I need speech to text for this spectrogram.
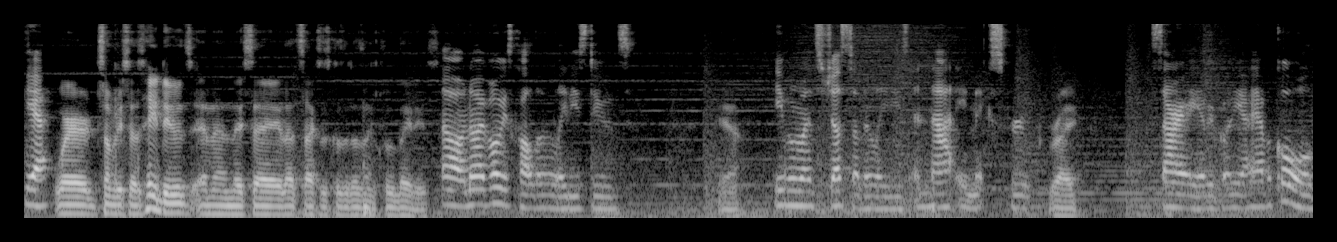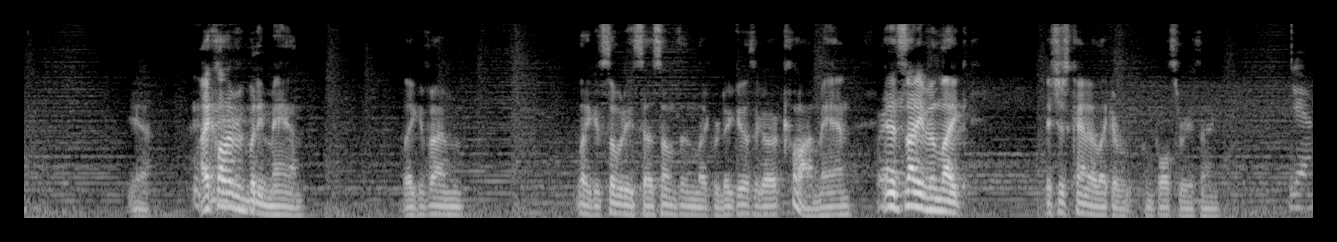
Yeah. where somebody says, "Hey, dudes," and then they say that's sexist because it doesn't include ladies. Oh, no, I've always called other ladies dudes. Yeah. Even when it's just other ladies and not a mixed group. Right. Sorry, everybody. I have a cold. Yeah. I call everybody man. Like if I'm like if somebody says something like ridiculous, I go, "Come on, man." And it's not even like it's just kind of like a compulsory thing. Yeah.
